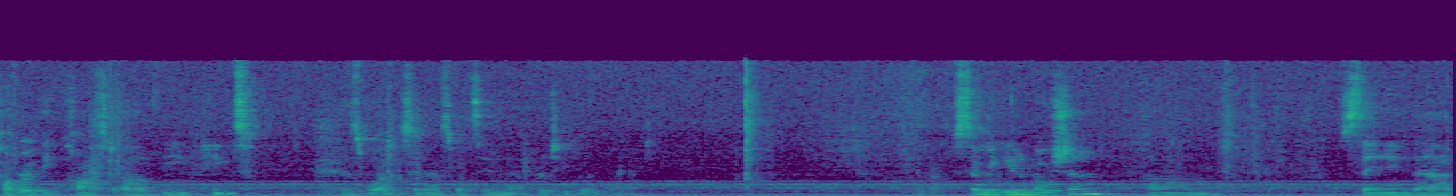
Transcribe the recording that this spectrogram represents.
cover the cost of the paint as well, so that's what's in that particular grant. So we need a motion, um, saying that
